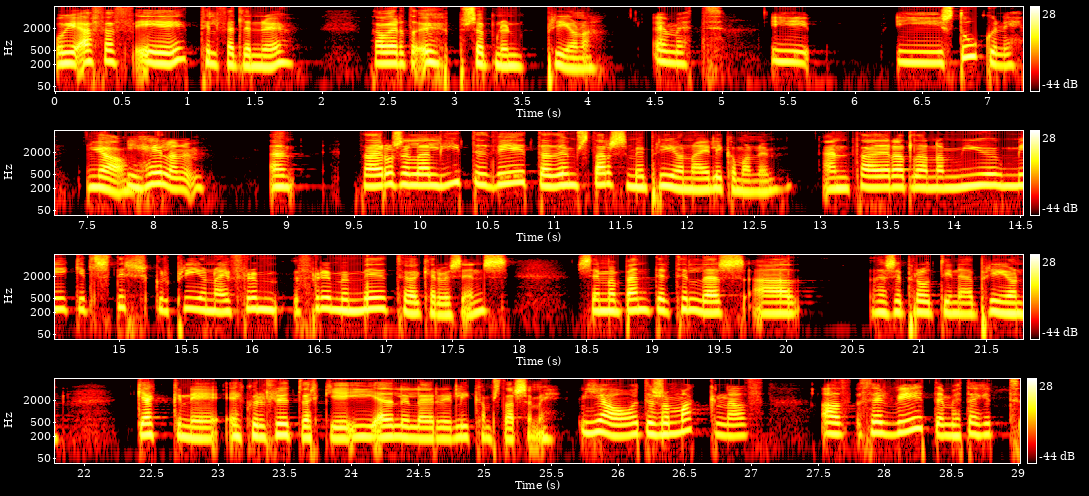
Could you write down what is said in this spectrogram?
og í FFI tilfellinu þá er þetta uppsöfnun príjóna emitt Í, í stúkunni, já, í heilanum. En það er rosalega lítið vitað um starfsemi príjóna í líkamannum en það er allavega mjög mikill styrkur príjóna í frum, frumum miðtögakerfisins sem að bendir til þess að þessi prótín eða príjón gegni einhverju hlutverki í eðlilegri líkamstarfsemi Já, þetta er svo magnað að þeir viti mitt ekkit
